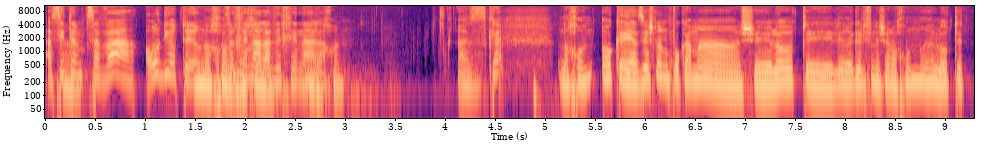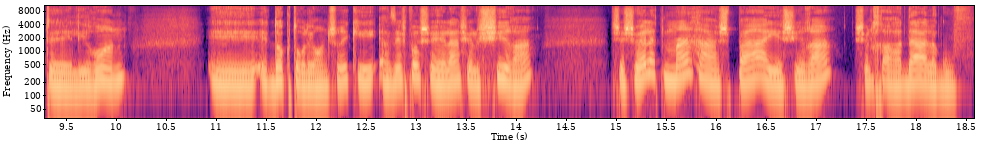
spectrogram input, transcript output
עשיתם צבא, עוד יותר, נכון, וכן נכון. הלאה וכן הלאה. נכון. אז כן. נכון. אוקיי, אז יש לנו פה כמה שאלות, אה, רגע לפני שאנחנו מעלות את אה, לירון, אה, את דוקטור לירון שריקי, אז יש פה שאלה של שירה, ששואלת מה ההשפעה הישירה של חרדה על הגוף.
